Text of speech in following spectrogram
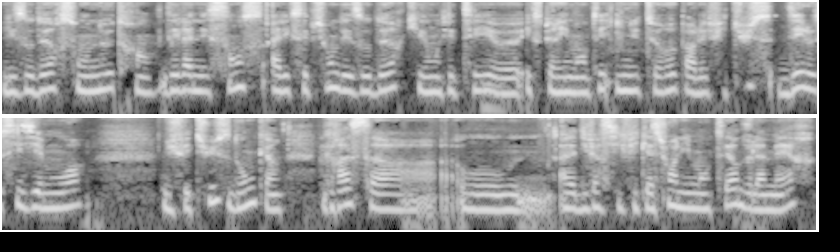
Les odeurs sont neutres hein, dès la naissance, à l'exception des odeurs qui ont été euh, expérimentés in utero par le fœtus dès le sixième mois du fœtus, donc grâce à, au, à la diversification alimentaire de la mère.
